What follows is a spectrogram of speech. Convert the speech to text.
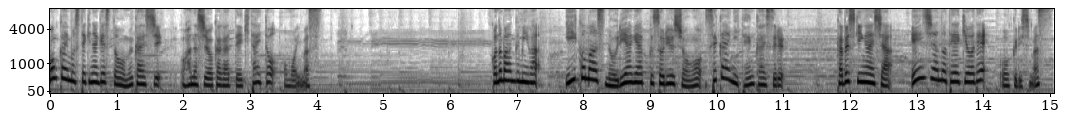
今回も素敵なゲストをお迎えしお話を伺っていきたいと思います。この番組は e コマースの売上アップソリューションを世界に展開する株式会社エイジアの提供でお送りします。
